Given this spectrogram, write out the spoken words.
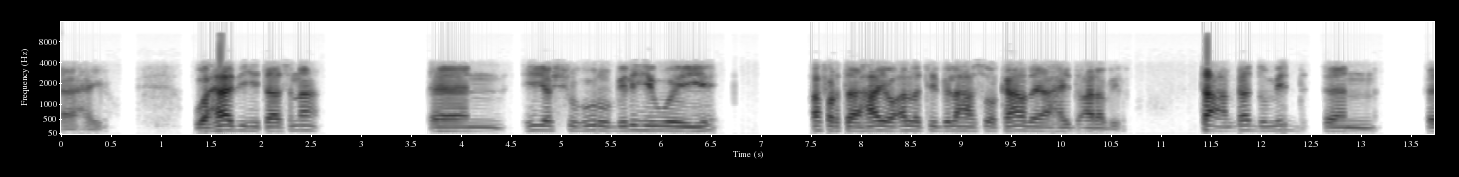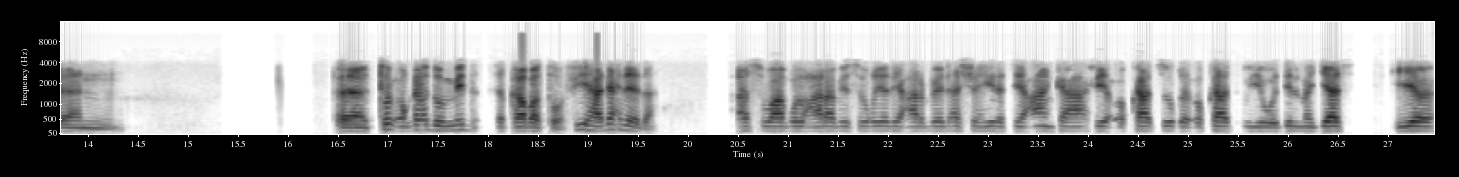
ahay wa hadihi taasna hiya shuhuuru bilihii weeye. Afarta ahaayo alatii bilahaasoo kaanad ay ahayd carabi. Tacqadu mid tucqadu mid qabato. Fiiha dhexdeeda aswaaqu lcarabi suuqyadii carbeed ashahiirati caanka ah fi cukaad suuqi cukaad iyo wadilmajaas iyo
